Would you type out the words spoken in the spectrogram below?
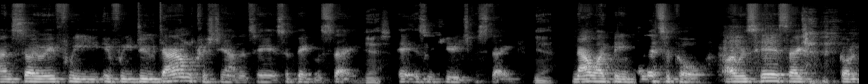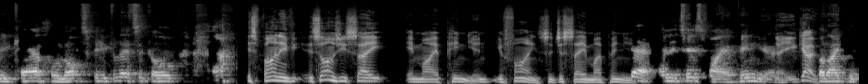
And so if we if we do down Christianity, it's a big mistake. Yes. It is a huge mistake. Yeah. Now I've been political. I was here saying, got to be careful not to be political. It's fine if as long as you say, in my opinion, you're fine. So just say in my opinion. Yeah, and it is my opinion. There you go. But I can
